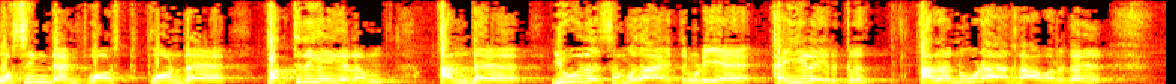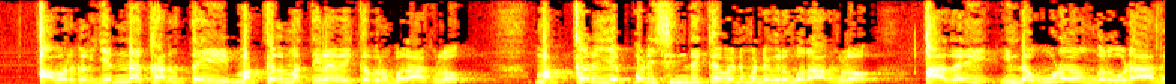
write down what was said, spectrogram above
Washington Post போன்ற பத்திரிகைகளும் அந்த யூத சமுதாயத்தினுடைய கையில் இருக்கிறது. அதனூடாக அவர்கள் அவர்கள் என்ன கருத்தை மக்கள் மத்தியில் வைக்க விரும்புகிறார்களோ மக்களை எப்படி சிந்திக்க வேண்டும் என்று விரும்புகிறார்களோ அதை இந்த ஊடகங்களூடாக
